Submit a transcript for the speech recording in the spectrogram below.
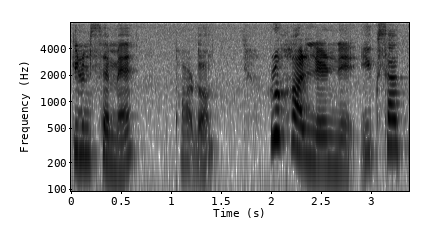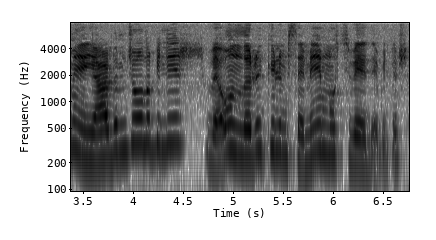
gülümseme, pardon, ruh hallerini yükseltmeye yardımcı olabilir ve onları gülümsemeye motive edebilir.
